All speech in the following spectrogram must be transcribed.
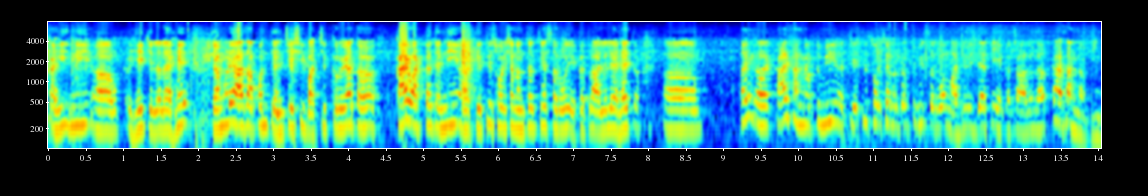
काहींनी हे केलेलं आहे. त्यामुळे आज आपण त्यांच्याशी बातचीत करूयात. काय वाटतं त्यांनी तेहतीस वर्षानंतर ते सर्व एकत्र आलेले आहेत? ताई काय सांगणार तुम्ही? तेहतीस वर्षानंतर तुम्ही सर्व माजी विद्यार्थी एकत्र आलेले आहात. काय सांगणार तुम्ही?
